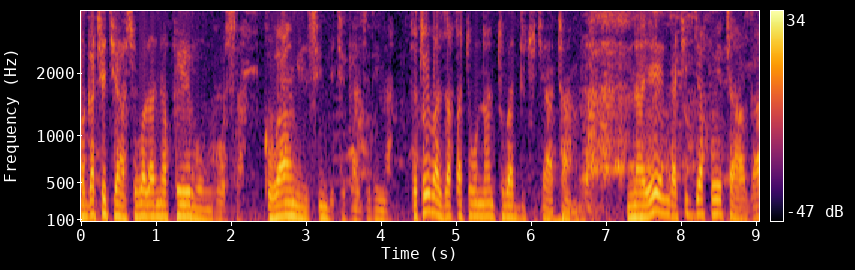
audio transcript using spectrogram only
agatekyasobola nakwerongoosa kubanga ensimbi tegazirina. Tetwebaza katonda nti tubadde tukyatambula naye nga kijja kwetaaga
